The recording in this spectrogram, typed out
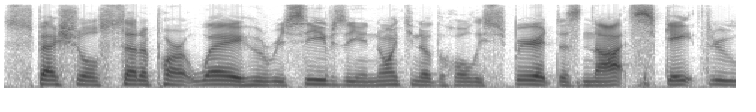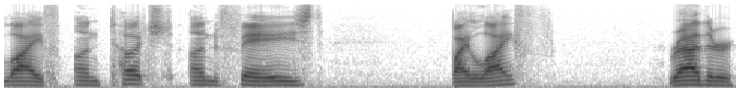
special, set apart way, who receives the anointing of the Holy Spirit, does not skate through life untouched, unfazed by life. Rather,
